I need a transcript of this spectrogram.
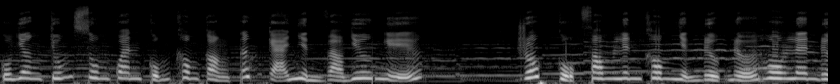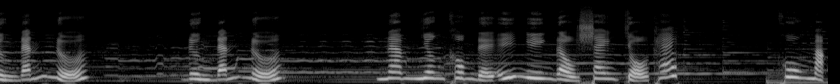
của dân chúng xung quanh cũng không còn tất cả nhìn vào Dương Nghĩa. Rốt cuộc phong linh không nhịn được nữa hô lên đừng đánh nữa! Đừng đánh nữa! Nam nhân không để ý nghiêng đầu sang chỗ khác. Khuôn mặt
